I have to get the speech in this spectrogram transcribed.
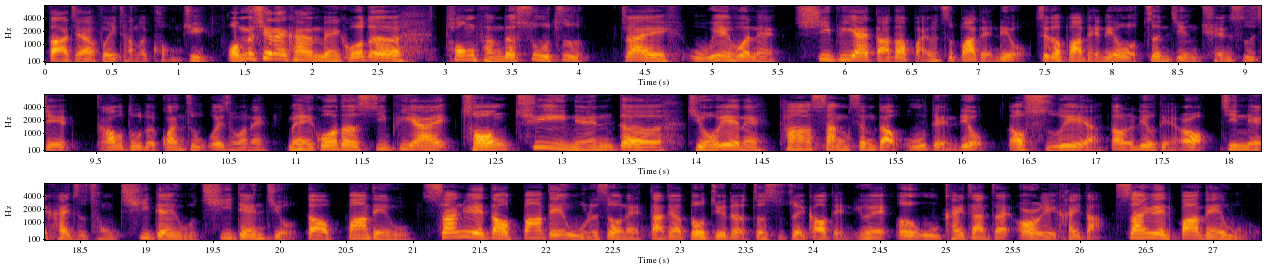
大家非常的恐惧。我们现在看美国的通膨的数字。在五月份呢，CPI 达到百分之八点六，这个八点六震惊全世界，高度的关注。为什么呢？美国的 CPI 从去年的九月呢，它上升到五点六，到十月啊，到了六点二，今年开始从七点五、七点九到八点五，三月到八点五的时候呢，大家都觉得这是最高点，因为俄乌开战在二月开打，三月八点五。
